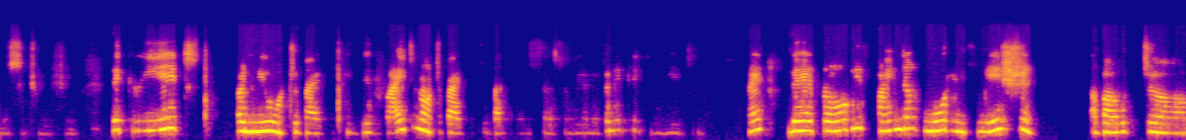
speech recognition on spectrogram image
new situation. They create a new autobiography. They write an autobiography by themselves. So they are definitely right? They probably find out more information about uh,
